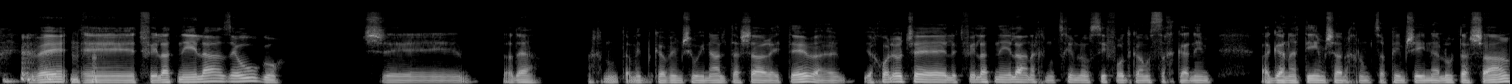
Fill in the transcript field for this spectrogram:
ותפילת נעילה זה אוגו, שאתה יודע, אנחנו תמיד מקווים שהוא ינעל את השער היטב. יכול להיות שלתפילת נעילה אנחנו צריכים להוסיף עוד כמה שחקנים הגנתיים שאנחנו מצפים שינעלו את השער,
